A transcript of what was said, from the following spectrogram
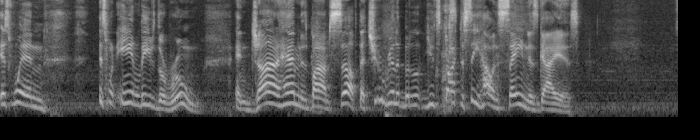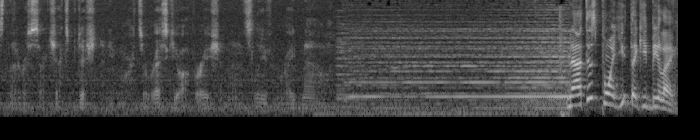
it's when, it's when Ian leaves the room and John Hammond is by himself that you really, bel you start to see how insane this guy is. it's not a research expedition anymore. It's a rescue operation, and it's leaving right now. Now, at this point, you think he'd be like,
